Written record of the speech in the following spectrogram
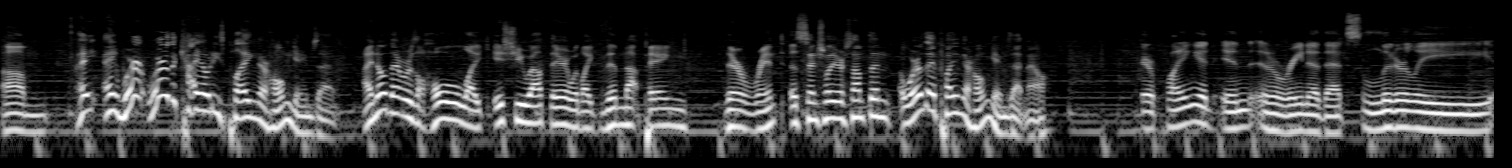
Um, hey, hey, where where are the Coyotes playing their home games at? I know there was a whole like issue out there with like them not paying their rent essentially or something. Where are they playing their home games at now? they're playing it in an arena that's literally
